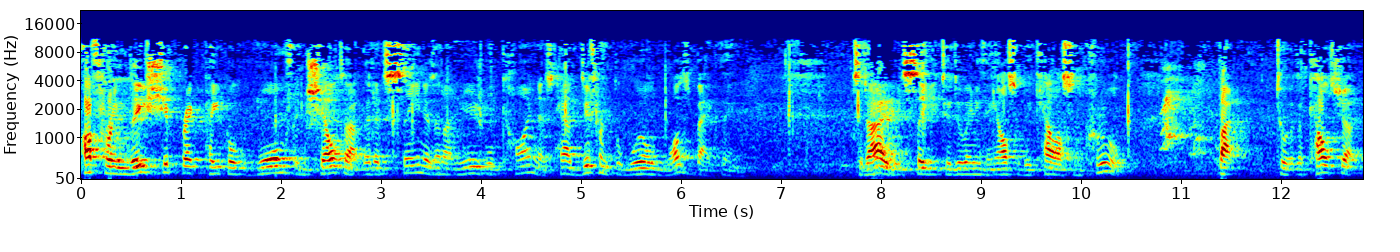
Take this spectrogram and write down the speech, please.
offering these shipwrecked people warmth and shelter, that it's seen as an unusual kindness, how different the world was back then. Today we see to do anything else would be callous and cruel. But to the culture,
